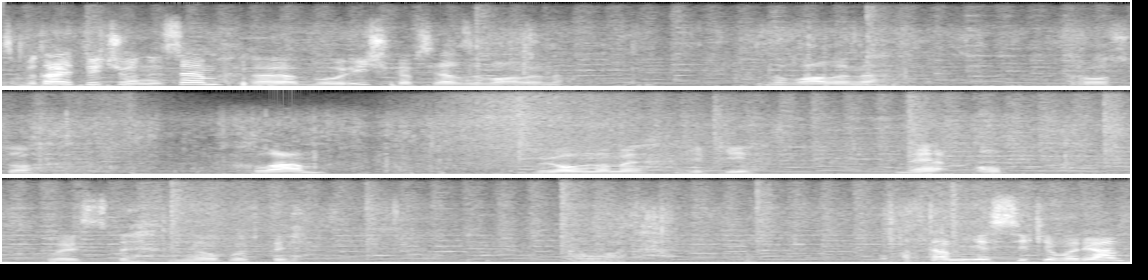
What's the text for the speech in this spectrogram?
Спитайте, чого несем, Е, бо річка вся завалена. Завалена просто хлам бревнами, які не оплисти, не опливти. От. А там є стільки варіант.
